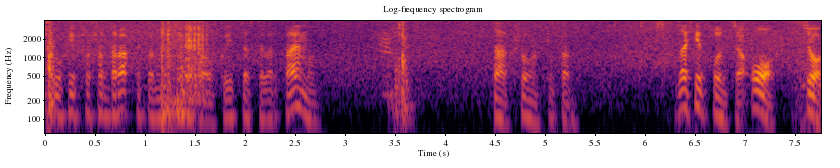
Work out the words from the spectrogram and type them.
Трохи якщо шандарахне, то не буде жалко. І це все вертаємо. Так, що у нас тут там? Захід сонця. О, все.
